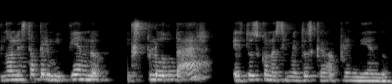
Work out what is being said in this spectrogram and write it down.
no le está permitiendo explotar estos conocimientos que va aprendiendo.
